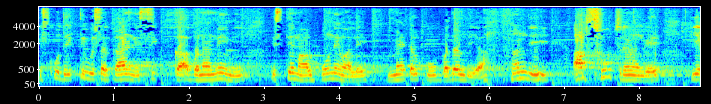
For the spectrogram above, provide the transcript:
इसको देखते हुए सरकार ने सिक्का बनाने में इस्तेमाल होने वाले मेटल को बदल दिया। हाँ जी, आप सोच रहे होंगे कि ये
